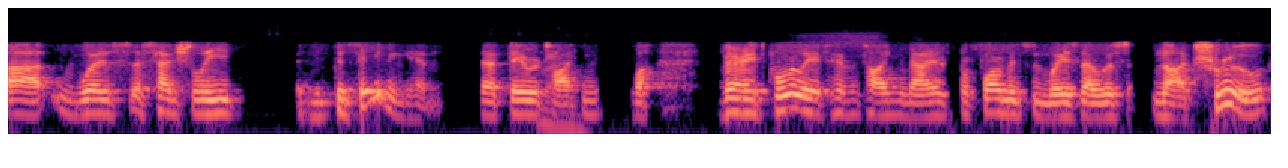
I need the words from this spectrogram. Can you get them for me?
uh, was essentially deceiving him that they were right. talking well, very poorly of him talking about his performance in ways that was not true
